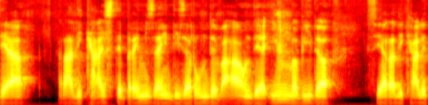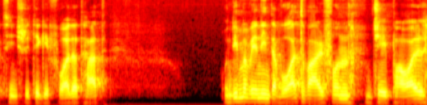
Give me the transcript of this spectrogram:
der radikalste Bremser in dieser Runde war und er immer wieder sehr radikale Zinsschritte gefordert hat. Und immer wenn in der Wortwahl von Jay Powell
